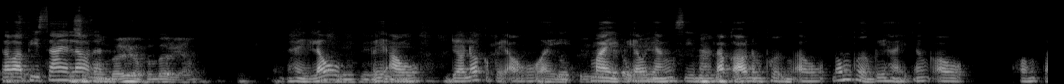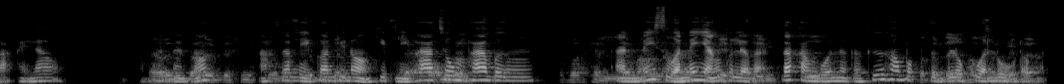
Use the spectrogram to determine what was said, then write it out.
แต่ว่าพี่ชายเล่า Så นั่น ให้เราไปเอา เดี๋ยวเราก็ไปเอาไอ้ไม้ไปเอาหยังสินะแล้วก็เอาน้ำผึ้งเอานมผึ้งไปให้จังเอาของฝากให้เราประมาณ Jag vet นั้น inte เนาะ om det blir så mycket อะ om man สำนี skulle ก่อน bygga พี่น้องคลิปนี้พาชมพาเบิง och så häller อัน man ใน det สวน här ในหยัง paketet เพิ่นแล้วก็ in. ถ้าข้างบนน่ะก็คือเฮาบ่ขึ้นไปรบกวนลูกดอกอะ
